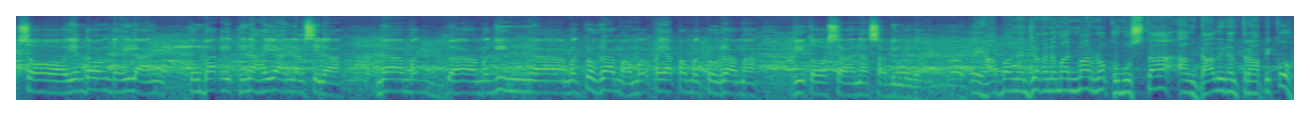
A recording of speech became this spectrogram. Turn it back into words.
So, yan daw ang dahilan kung bakit hinahayaan lang sila na mag, ah, maging ah, magprograma, o mag- payapang magprograma dito sa nasabing lugar. Okay, habang nandiyan ka naman, Mar, no, kumusta ang daloy ng trapiko?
